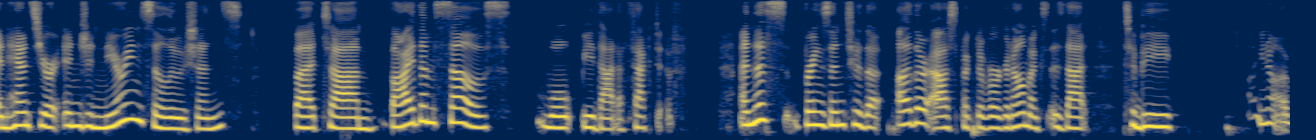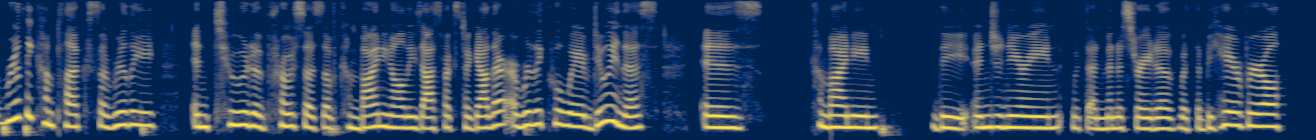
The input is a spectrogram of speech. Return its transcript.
enhance your engineering solutions, but um, by themselves won't be that effective. And this brings into the other aspect of ergonomics is that to be, you know, a really complex, a really intuitive process of combining all these aspects together. A really cool way of doing this is combining the engineering with the administrative, with the behavioral,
